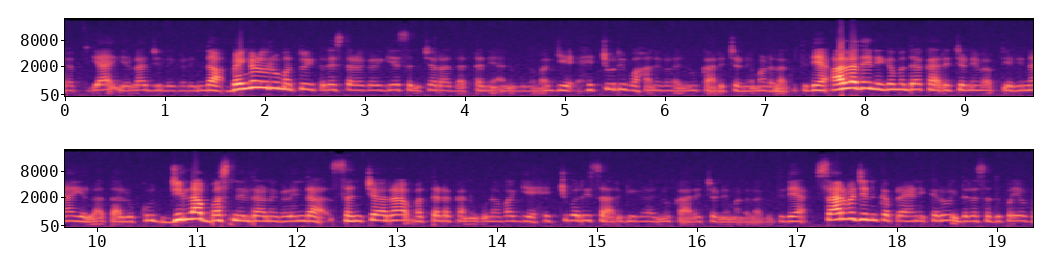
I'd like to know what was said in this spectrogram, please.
ವ್ಯಾಪ್ತಿಯ ಎಲ್ಲಾ ಜಿಲ್ಲೆಗಳಿಂದ ಬೆಂಗಳೂರು ಮತ್ತು ಇತರೆ ಸ್ಥಳಗಳಿಗೆ ಸಂಚಾರ ದಟ್ಟಣೆ ಅನುಗುಣವಾಗಿ ಹೆಚ್ಚುವರಿ ವಾಹನಗಳನ್ನು ಕಾರ್ಯಾಚರಣೆ ಮಾಡಲಾಗುತ್ತಿದೆ. ಅಲ್ಲದೆ ನಿಗಮದ ಕಾರ್ಯಾಚರಣೆ ವ್ಯಾಪ್ತಿಯಲ್ಲಿನ ಎಲ್ಲಾ ತಾಲೂಕು ಜಿಲ್ಲಾ ಬಸ್ ನಿಲ್ದಾಣಗಳಿಂದ ಸಂಚಾರ ಒತ್ತಡಕ್ಕನುಗುಣವಾಗಿ ಹೆಚ್ಚುವರಿ ಸಾರಿಗೆಗಳನ್ನು ಕಾರ್ಯಾಚರಣೆ ಮಾಡಲಾಗುತ್ತಿದೆ. ಸಾರ್ವಜನಿಕ ಪ್ರಯಾಣಿಕರು ಇದರ ಸದುಪಯೋಗ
